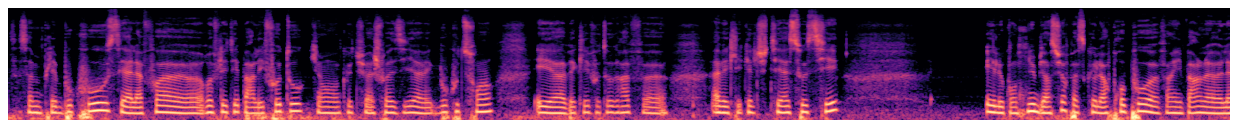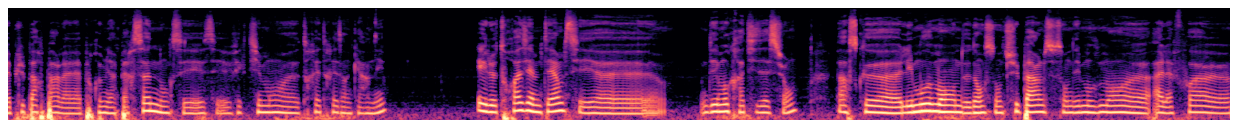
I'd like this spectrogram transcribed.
Ça, ça me plaît beaucoup. C'est à la fois euh, reflété par les photos que tu as choisies avec beaucoup de soin et avec les photographes euh, avec lesquels tu t'es associé. Et le contenu, bien sûr, parce que leurs propos, enfin, ils parlent, la plupart parlent à la première personne, donc c'est effectivement très, très incarné. Et le troisième terme, c'est démocratisation, parce que euh, les mouvements de danse dont tu parles, ce sont des mouvements euh, à la fois euh,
